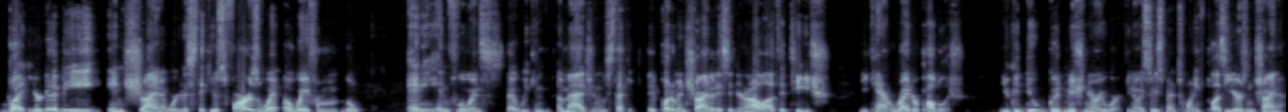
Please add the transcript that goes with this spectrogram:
but you're going to be in China. We're going to stick you as far as away, away from the any influence that we can imagine. We stuck. They put him in China. They said you're not allowed to teach. You can't write or publish. You could do good missionary work. You know, so he spent 20 plus years in China.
